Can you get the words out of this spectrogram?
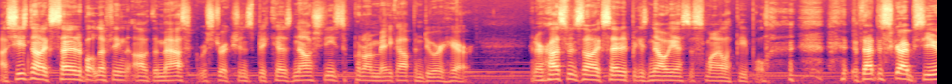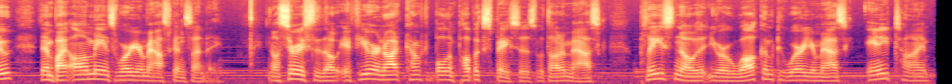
Uh, she's not excited about lifting of the mask restrictions because now she needs to put on makeup and do her hair. And her husband's not excited because now he has to smile at people. if that describes you, then by all means wear your mask on Sunday. Now, seriously though, if you are not comfortable in public spaces without a mask, please know that you are welcome to wear your mask anytime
